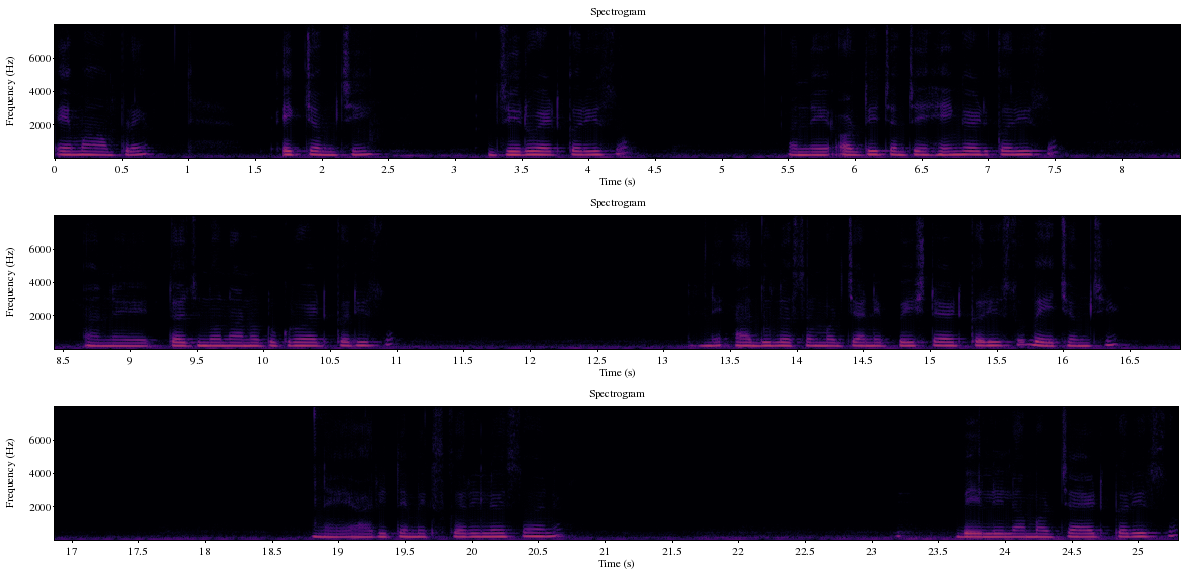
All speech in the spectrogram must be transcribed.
એમાં આપણે એક ચમચી જીરું એડ કરીશું અને અડધી ચમચી હિંગ એડ કરીશું અને તજનો નાનો ટુકડો એડ કરીશું અને આદુ, લસણ, મરચાંની પેસ્ટ એડ કરીશું બે ચમચી. ને આ રીતે મિક્સ કરી લઈશું એને. બે લીલા મરચાં એડ કરીશું,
